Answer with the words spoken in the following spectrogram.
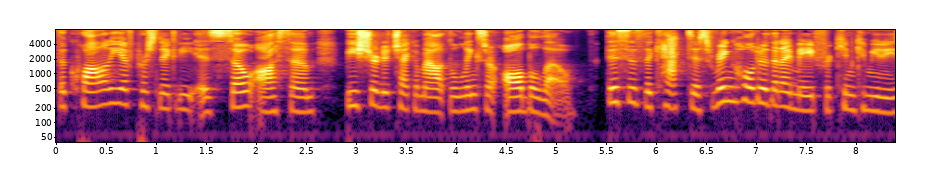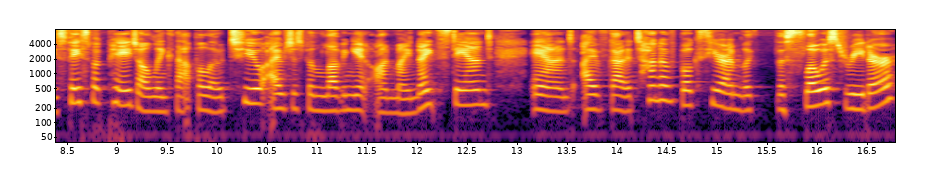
The quality of Persnickety is so awesome. Be sure to check them out. The links are all below. This is the cactus ring holder that I made for Kin Community's Facebook page. I'll link that below too. I've just been loving it on my nightstand and I've got a ton of books here. I'm like the slowest reader.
